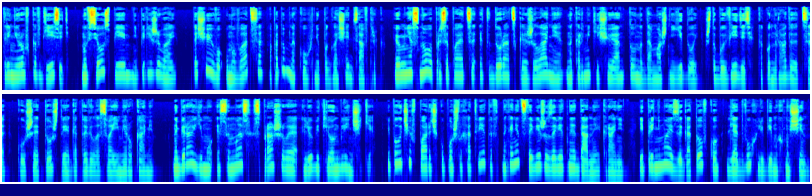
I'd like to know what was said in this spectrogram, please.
тренировка в десять, мы все успеем, не переживай», Тащу его умываться, а потом на кухню поглощать завтрак. И у меня снова просыпается это дурацкое желание накормить еще и Антона домашней едой, чтобы видеть, как он радуется, кушая то, что я готовила своими руками. Набираю ему СМС, спрашивая, любит ли он блинчики. И, получив парочку пошлых ответов, наконец-то вижу заветные данные на экране и принимаюсь заготовку для двух любимых мужчин.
